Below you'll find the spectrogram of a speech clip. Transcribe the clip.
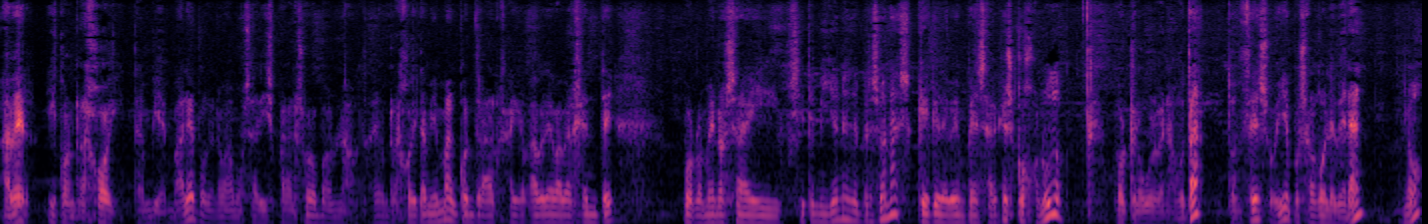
A ver, y con Rajoy también, ¿vale? Porque no vamos a disparar solo para un lado. En Rajoy también va a encontrar, va a haber gente, por lo menos hay 7 millones de personas que, deben pensar que es cojonudo, porque lo vuelven a votar. Entonces, oye, pues algo le verán, ¿no?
